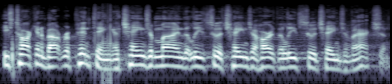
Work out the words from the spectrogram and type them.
He's talking about repenting, a change of mind that leads to a change of heart that leads to a change of action.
